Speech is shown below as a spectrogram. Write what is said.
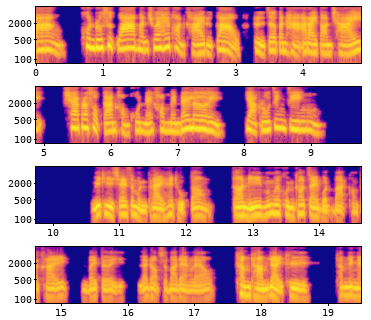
บ้าง คุณรู้สึกว่ามันช่วยให้ผ่อนคลายหรือเปล่า หรือเจอปัญหาอะไรตอนใช้ แชร์ประสบการณ์ของคุณในคอมเมนต์ได้เลย อยากรู้จริงๆวิธีใช้สมุนไพรให้ถูกต้อง ตอนนี้เมื่อคุณเข้าใจบทบาทของตะไคร้ใบเตย และดอกชบาแดงแล้วคำถามใหญ่คือทำยังไง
